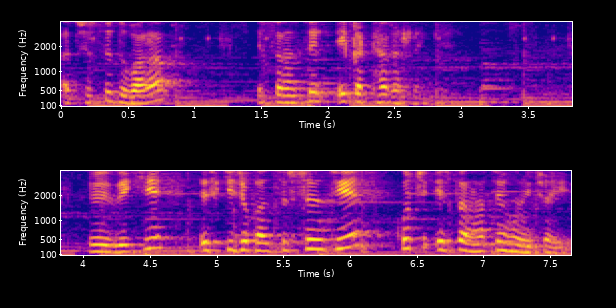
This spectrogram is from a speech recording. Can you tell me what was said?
अच्छे से दोबारा इस तरह से इकट्ठा कर लेंगे। ये देखिए, इसकी जो कंसिस्टेंसी है, कुछ इस तरह से होनी चाहिए।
